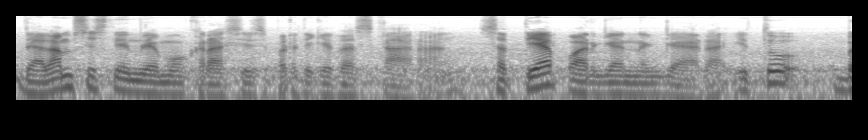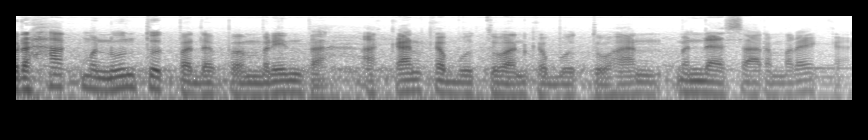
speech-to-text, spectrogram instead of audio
dalam sistem demokrasi seperti kita sekarang, setiap warga negara itu berhak menuntut pada pemerintah akan kebutuhan-kebutuhan mendasar mereka.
